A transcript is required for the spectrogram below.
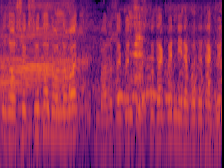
তো দর্শক শ্রোতা, ধন্যবাদ। ভালো থাকবেন, সুস্থ থাকবেন, নিরাপদে থাকবেন।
